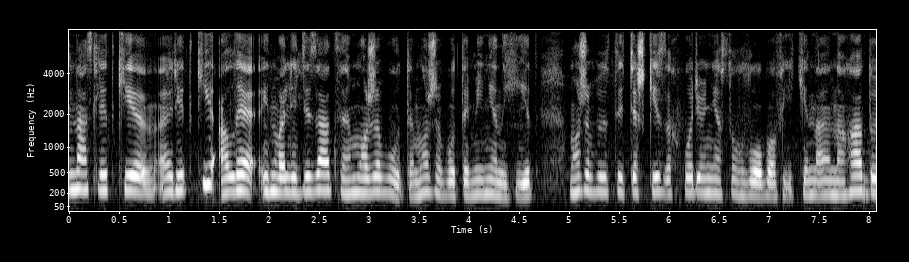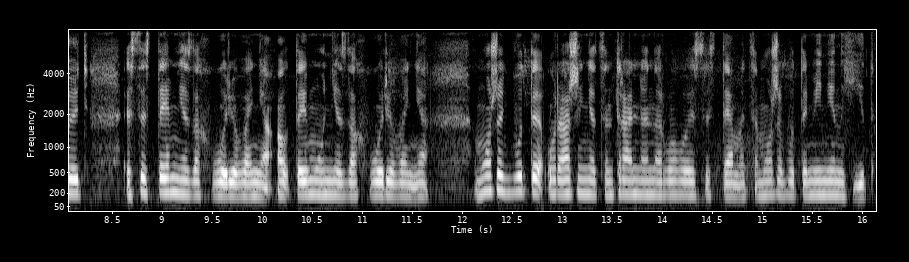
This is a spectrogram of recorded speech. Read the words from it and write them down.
наслідки рідкі, але інвалідизація може бути. Може бути мінінгіт, може бути тяжкі захворювання суглобів, які нагадують системні захворювання, аутоімунні захворювання. Можуть бути ураження центральної нервової системи, це може бути мінінгіт,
